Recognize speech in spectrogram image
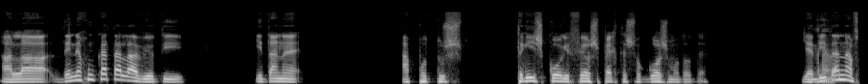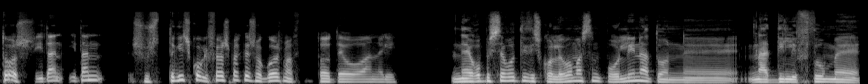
αλλά δεν έχουν καταλάβει ότι ήταν από τους τρεις κορυφαίους παίχτες στον κόσμο τότε. Γιατί ναι. ήταν αυτός, ήταν, ήταν στους τρεις κορυφαίους παίκτες στον κόσμο τότε ο Άνρη. Ναι, εγώ πιστεύω ότι δυσκολευόμασταν πολύ να τον ε, να αντιληφθούμε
